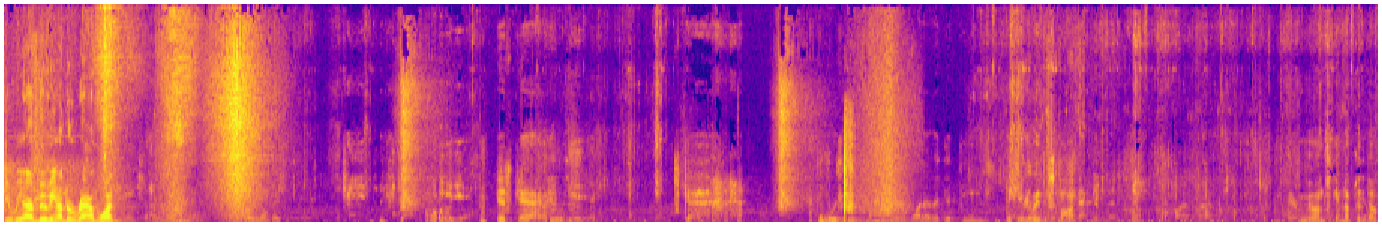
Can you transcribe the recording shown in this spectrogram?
Here we are moving on to round one. This guy. This guy. I think it was the- one of the good teams. They can't really play the was spawn. affecting the- I'm going, just getting up to the dome.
